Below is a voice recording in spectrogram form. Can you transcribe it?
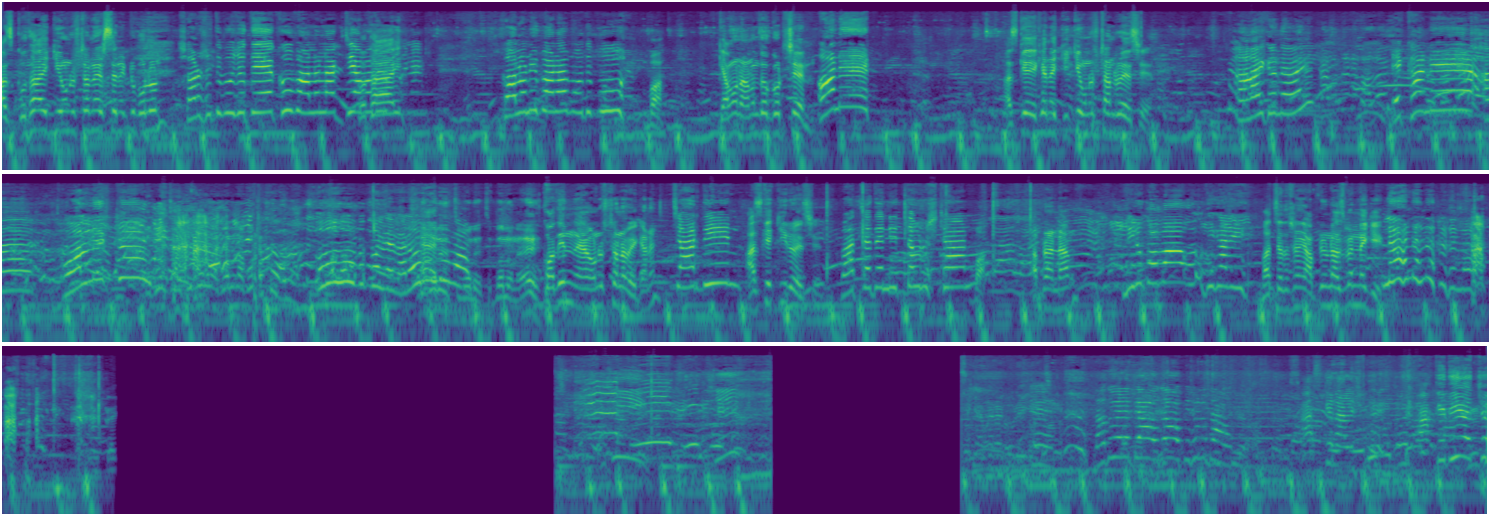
আজ কোথায় কি অনুষ্ঠানে এসেছেন একটু বলুন? সরস্বতী পুজোতে খুব ভালো লাগছে আমাদের কোথায়? কলোনি পাড়া মধুপুর। বাহ কেমন আনন্দ করছেন? অনেক। আজকে এখানে কি কি অনুষ্ঠান রয়েছে? এখানে এখানে এই। কদিন অনুষ্ঠান হবে এখানে? চার দিন আজকে কি রয়েছে? বাচ্চাদের নৃত্য অনুষ্ঠান। আপনার নাম? নিরুপমা অধিকারী। বাচ্চাদের সঙ্গে আপনিও নাচবেন নাকি? না না না না, না। দাদু এটা দাও দাও পিছনে দাও। কাকে দিয়েছ?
